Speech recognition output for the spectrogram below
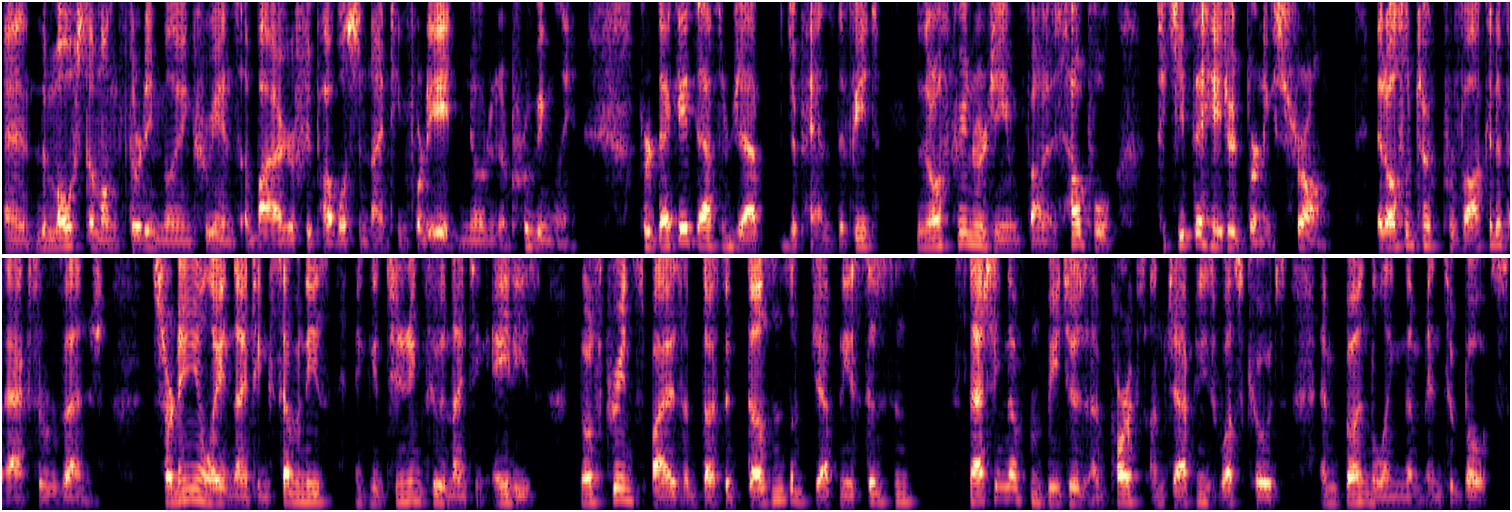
and the most among 30 million Koreans, a biography published in 1948 noted approvingly. For decades after Jap- Japan's defeat, the North Korean regime found it helpful to keep the hatred burning strong. It also took provocative acts of revenge. Starting in the late 1970s and continuing through the 1980s, North Korean spies abducted dozens of Japanese citizens, snatching them from beaches and parks on Japanese west coasts and bundling them into boats.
